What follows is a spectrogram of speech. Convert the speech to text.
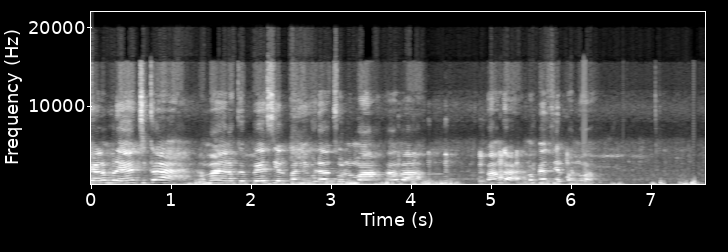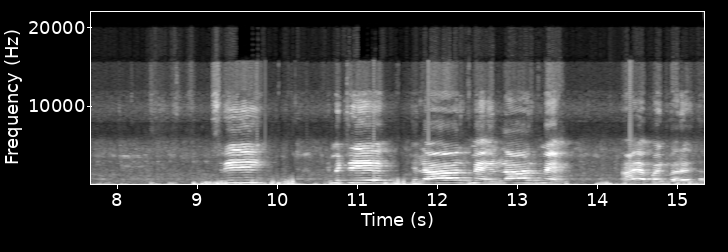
கிளம்புறேன். சிக்கா அம்மா எனக்கு பேசியல் பண்ணி விட சொல்லுமா? ஆ வா. வாங்க நம்ம பேசியல் பண்ணுவோம். ஸ்ரீ டிமிட்ரி எல்லாருக்குமே எல்லாருக்குமே. ஆயா போயிட்டு வரேன் இந்த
